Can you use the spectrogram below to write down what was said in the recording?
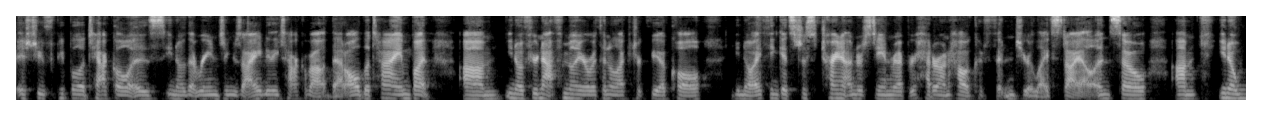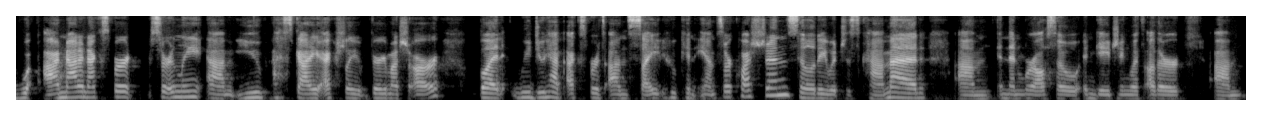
issue for people to tackle is you know that range anxiety they talk about that all the time but um, you know if you're not familiar with an electric vehicle you know i think it's just trying to understand wrap your head around how it could fit into your lifestyle and so um, you know i'm not an expert certainly um, you scotty actually very much are but we do have experts on site who can answer questions. Facility, which is ComEd, um, and then we're also engaging with other um,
